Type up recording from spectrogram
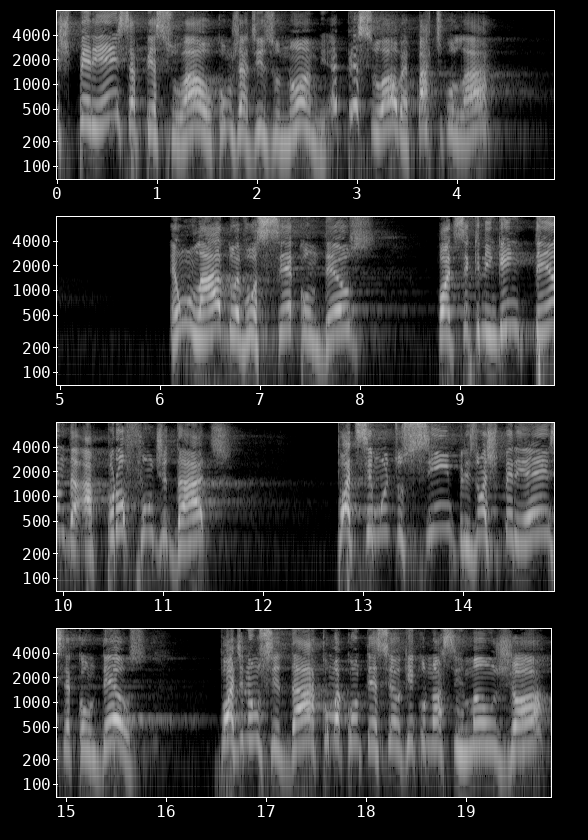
experiência pessoal, como já diz o nome, é pessoal, é particular. É um lado, é você com Deus. Pode ser que ninguém entenda a profundidade. Pode ser muito simples, uma experiência com Deus. Pode não se dar, como aconteceu aqui com o nosso irmão Jó,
